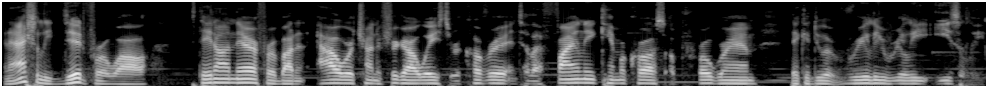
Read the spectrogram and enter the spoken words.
and I actually did for a while. Stayed on there for about an hour trying to figure out ways to recover it until I finally came across a program that could do it really really easily.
